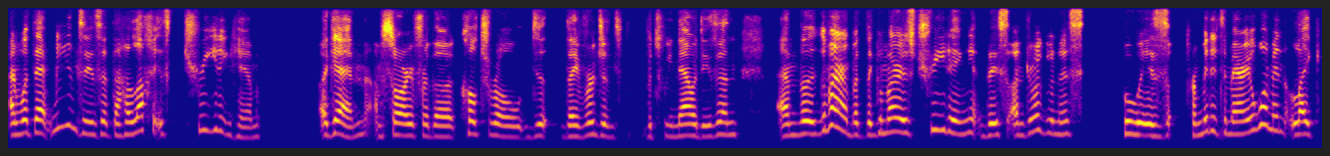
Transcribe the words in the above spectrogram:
And what that means is that the halacha is treating him. Again, I'm sorry for the cultural di- divergence between nowadays and and the Gemara, but the Gemara is treating this androgynous who is permitted to marry a woman like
